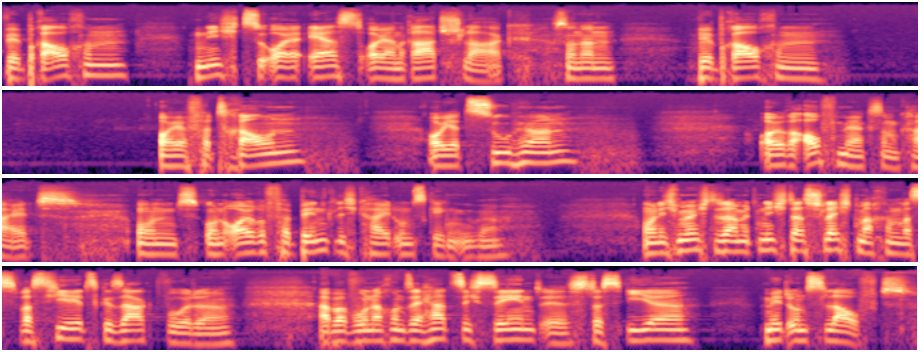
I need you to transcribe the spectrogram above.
wir brauchen nicht zuerst euren Ratschlag, sondern wir brauchen euer Vertrauen, euer Zuhören, eure Aufmerksamkeit und, und eure Verbindlichkeit uns gegenüber. Und ich möchte damit nicht das schlecht machen, was, was hier jetzt gesagt wurde, aber wonach unser Herz sich sehnt, ist, dass ihr mit uns lauft.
